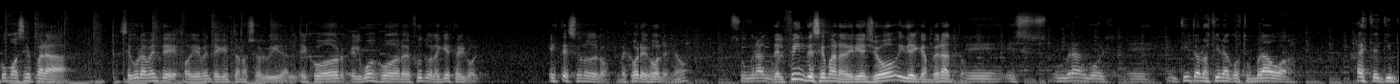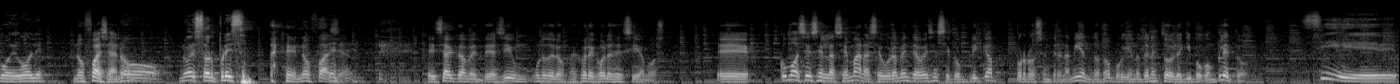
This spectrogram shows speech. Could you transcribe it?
¿Cómo haces para.? Seguramente, obviamente que esto no se olvida. El jugador, el buen jugador de fútbol, aquí está el gol. Este es uno de los mejores goles, ¿no? Es un gran gol. Del fin de semana, diría yo, y del campeonato. Eh, es un gran gol. Eh, el Tito nos tiene acostumbrado a, a este tipo de goles. No falla, ¿no? No, no es sorpresa. no falla. Exactamente, allí un- uno de los mejores goles decíamos. Eh, ¿Cómo haces en la semana? Seguramente a veces se complica por los entrenamientos, ¿no? Porque no tenés todo el equipo completo. Sí, eh,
